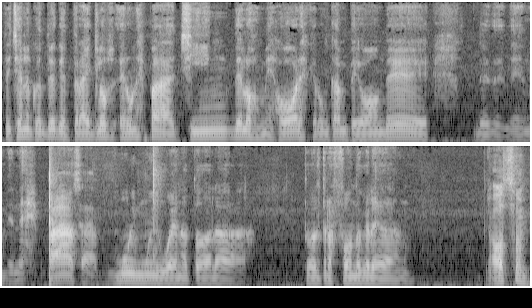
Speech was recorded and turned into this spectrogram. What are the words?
Te echan el cuento de que Triclops era un espadachín de los mejores, que era un campeón de, de, de- de- de la espada. O sea, muy, muy bueno toda la, todo el trasfondo que le dan. Awesome.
